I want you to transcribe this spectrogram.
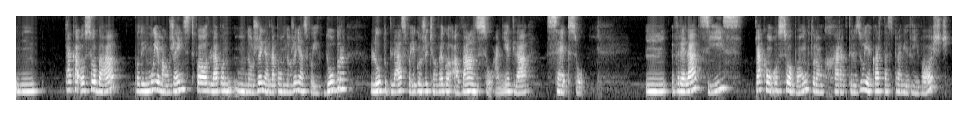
Mm, Taka osoba podejmuje małżeństwo dla pomnożenia, dla pomnożenia swoich dóbr lub dla swojego życiowego awansu, a nie dla seksu. Mm, W relacji z taką osobą, którą charakteryzuje karta Sprawiedliwość,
